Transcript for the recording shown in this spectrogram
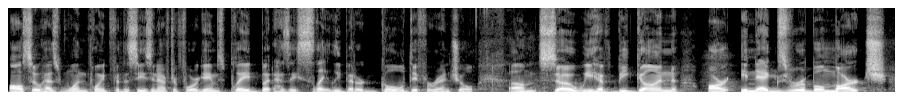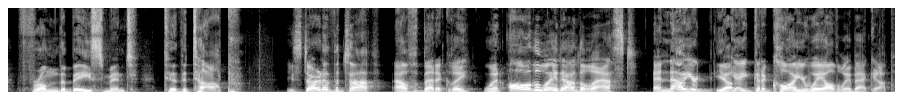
also has one point for the season after four games played, but has a slightly better goal differential. Um, so we have begun our inexorable march from the basement to the top. You start at the top alphabetically, went all the way down to last, and now you're, Yep. you're going to claw your way all the way back up.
